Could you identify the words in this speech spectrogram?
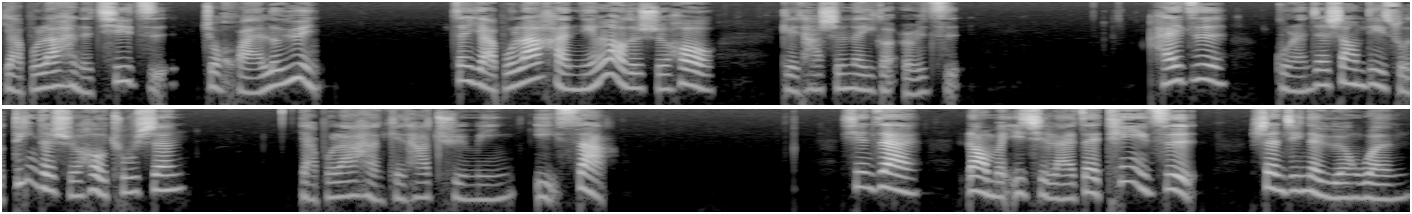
亚伯拉罕的妻子就怀了孕，在亚伯拉罕年老的时候，给他生了一个儿子。孩子果然在上帝所定的时候出生。亚伯拉罕给他取名以撒。现在，让我们一起来再听一次圣经的原文。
